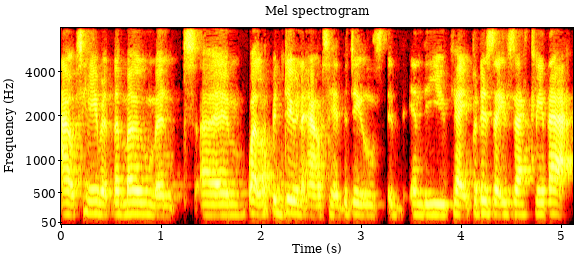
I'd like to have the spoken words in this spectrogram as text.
out here at the moment. Um, well, I've been doing it out here, the deals in, in the UK, but it's exactly that.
